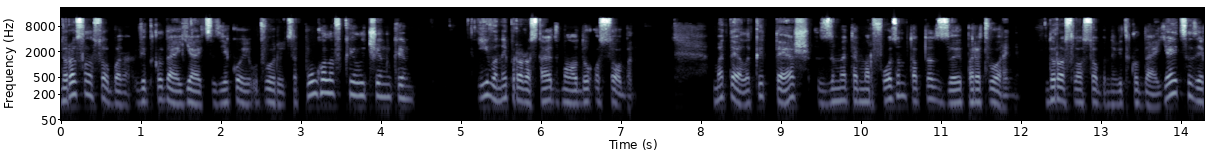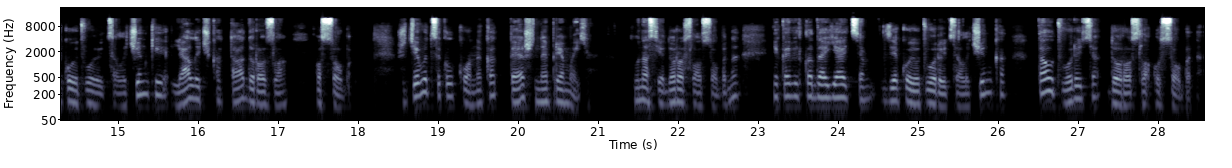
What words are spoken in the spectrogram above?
Доросла особа відкладає яйця, з якої утворюються пуголовки, личинки, і вони проростають в молоду особину. Метелики теж з метаморфозом, тобто з перетворенням. Доросла особина відкладає яйця, з якої утворюються личинки, лялечка та доросла особа. Життєвий цикл коника теж непрямий. У нас є доросла особина, яка відкладає яйця, з якої утворюється личинка та утворюється доросла особина.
